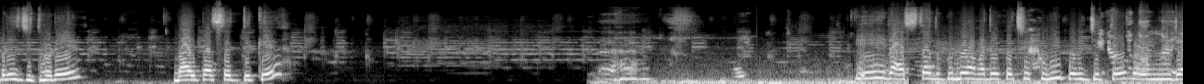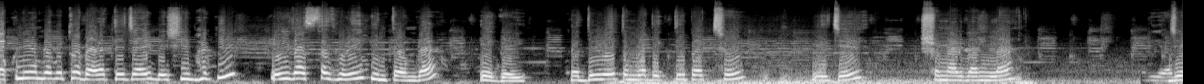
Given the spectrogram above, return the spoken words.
ব্রিজ ধরে বাইপাসের দিকে। এই রাস্তাগুলো আমাদের কাছে খুবই পরিচিত, কারণ যখনই আমরা কোথাও বেড়াতে যাই, বেশিরভাগই এই রাস্তা ধরেই কিন্তু আমরা এগোই। তো দূরে তোমরা দেখতেই পাচ্ছ এই যে সোনার বাংলা জে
